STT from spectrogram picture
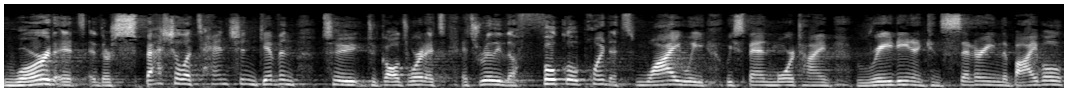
Word. It's, there's special attention given to, to God's Word. It's, it's really the focal point. It's why we, we spend more time reading and considering the Bible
